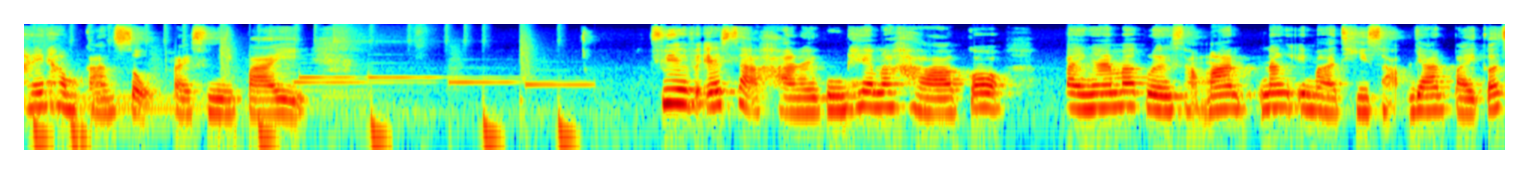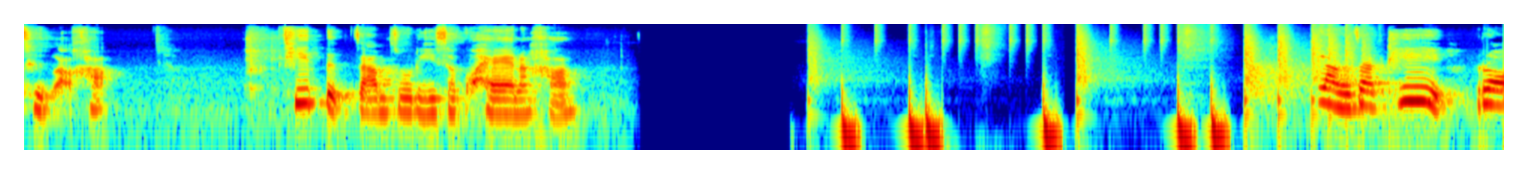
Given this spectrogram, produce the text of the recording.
ให้ทำการส่งไปรษณีย์ไป VFS สาขาในกรุงเทพนะคะ ก็ไปง่ายมากเลยสามารถนั่ง MRT 3ย่านไปก็ถึงแล้วค่ะ ที่ตึกจามจุรีสแควร์นะคะ หลังจากที่รอ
